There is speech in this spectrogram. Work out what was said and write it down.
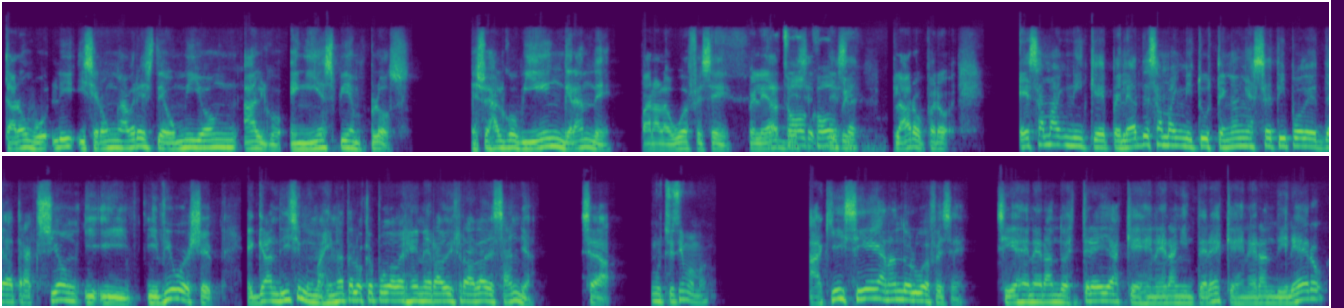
Taron Woodley hicieron un average de un millón algo en ESPN Plus. Eso es algo bien grande para la UFC. Peleas de, claro, pero esa que peleas de esa magnitud tengan ese tipo de, atracción y, viewership es grandísimo. Imagínate lo que pudo haber generado Israel de Sanya. O sea, muchísimo más. Aquí sigue ganando el UFC, sigue generando estrellas que generan interés, que generan dinero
